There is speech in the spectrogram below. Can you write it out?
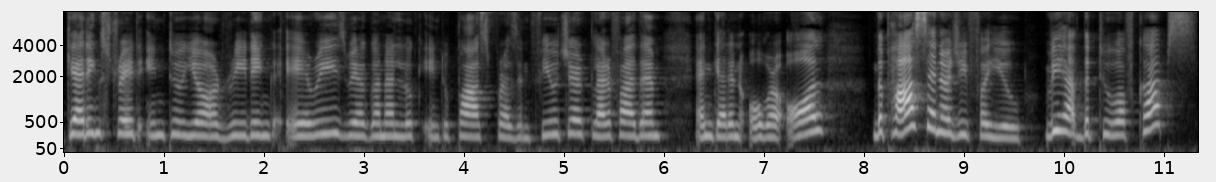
Getting straight into your reading, Aries, we are going to look into past, present, future, clarify them, and get an overall. The past energy for you, we have the Two of Cups.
